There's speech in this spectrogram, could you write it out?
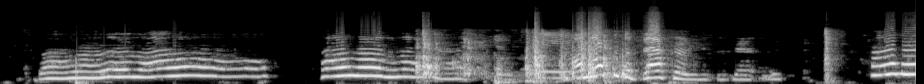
la la la la la. I'm off in the background music apparently. La la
